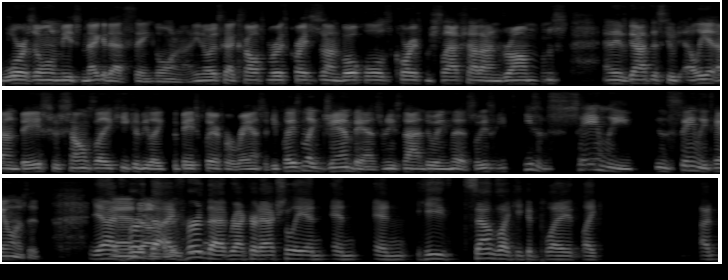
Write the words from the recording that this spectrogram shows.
Warzone meets Megadeth thing going on. You know, it's got Karl from Earth Crisis on vocals, Corey from Slapshot on drums, and they've got this dude Elliot on bass who sounds like he could be like the bass player for Rancid. He plays in like jam bands when he's not doing this, so he's he's insanely insanely talented. Yeah, I've and, heard that. Uh, I've heard that record actually, and and and he sounds like he could play like. I,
